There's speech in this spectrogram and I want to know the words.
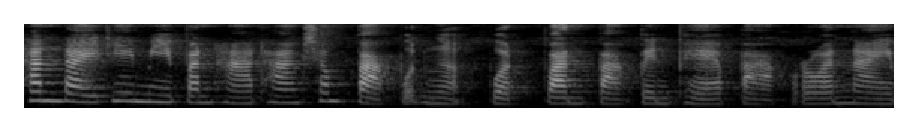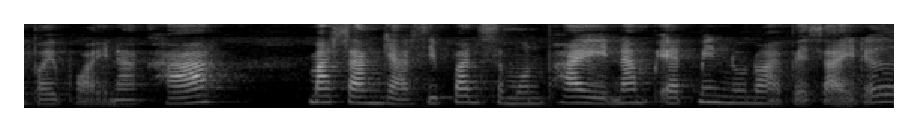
ท่านใดที่มีปัญหาทางช่องปากปวดเหงือกปวดฟันปากเป็นแผลปากร้อนในบ่อยๆนะคะ มาสั่งยาสีฟันสมุนไพรนำแอดมินนูหน่อยไปใส่เด้อ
